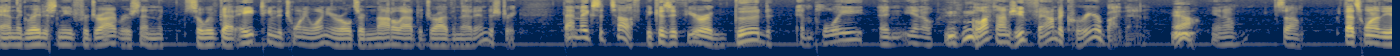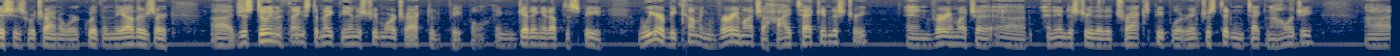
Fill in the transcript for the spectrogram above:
and the greatest need for drivers. And so we've got 18 to 21 year olds are not allowed to drive in that industry. that makes it tough because if you're a good employee, and you know, Mm-hmm. a lot of times you've found a career by then. Yeah. You know, so that's one of the issues we're trying to work with, and the others are uh, just doing the things to make the industry more attractive to people and getting it up to speed. We are becoming very much a high tech industry and very much a, uh, an industry that attracts people who are interested in technology. Uh,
